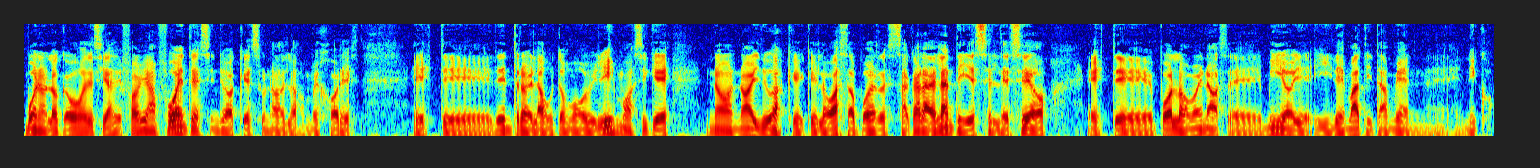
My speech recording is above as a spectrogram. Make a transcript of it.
bueno, lo que vos decías de Fabián Fuentes, sin duda que es uno de los mejores este, dentro del automovilismo, así que no, no hay dudas que, que lo vas a poder sacar adelante y es el deseo, este, por lo menos eh, mío y, de Mati también, eh, Nico.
